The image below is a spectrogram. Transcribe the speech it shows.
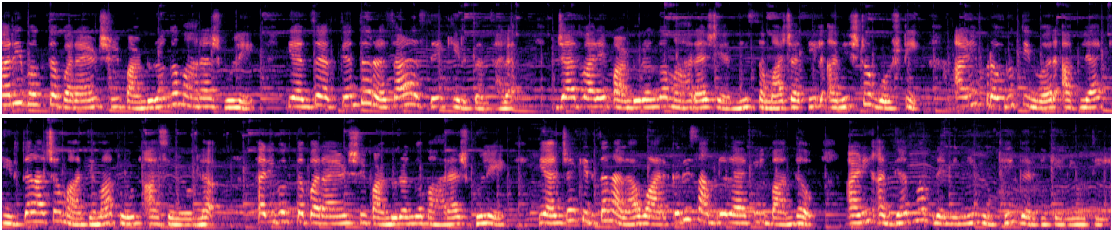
हरिभक्त परायण श्री पांडुरंग महाराज घुले यांचे अत्यंत रसाळ असे कीर्तन झालं ज्याद्वारे पांडुरंग महाराज यांनी समाजातील अनिष्ट गोष्टी आणि प्रवृत्तींवर आपल्या कीर्तनाच्या माध्यमातून आसू ओढलं हरिभक्त परायण श्री पांडुरंग महाराज घुले यांच्या कीर्तनाला वारकरी संप्रदायातील बांधव आणि अध्यात्म प्रेमींनी मोठी गर्दी केली होती.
